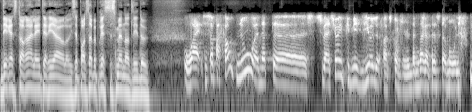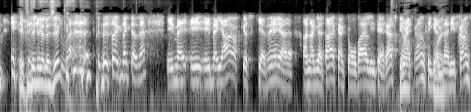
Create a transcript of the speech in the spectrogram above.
des restaurants à l'intérieur. Il s'est passé à peu près six semaines entre les deux. Ouais, c'est ça. Par contre, nous, euh, notre euh, situation épidémiologique, en tout cas, je vais de à dire ce mot-là. Épidémiologique? c'est ça, exactement. Est, est, meilleur que ce qu'il y avait euh, en Angleterre quand ils ont ouvert les terrasses, puis en France également. Les France,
